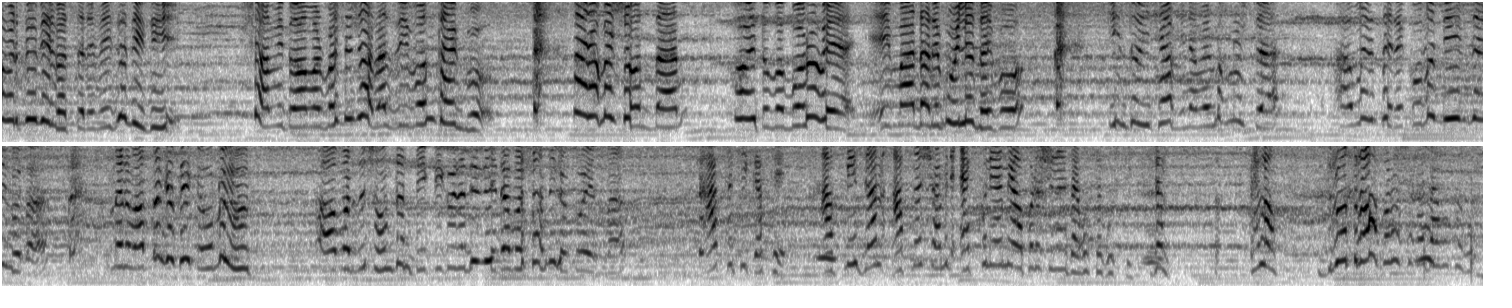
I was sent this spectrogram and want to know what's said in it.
আমার দুধের বাচ্চারে বেঁচে দিছি। স্বামী তো আমার পাশে সারা জীবন থাকব। আর আমার সন্তান হয়তো বা বড় হয়ে এই মা ডারে ভুলে যাইবো। কিন্তু এই স্বামী নামের মানুষটা আমার ছেড়ে কোনো দিন যাইবো না। ম্যাডাম আপনার কাছে একটা অনুরোধ। আমার যে সন্তান বিক্রি করে দিয়েছে এটা আমার স্বামীরও কোয়েন না। আচ্ছা ঠিক আছে। আপনি যান আপনার স্বামীর এক্ষুনি আমি অপারেশনের ব্যবস্থা করছি। যান। হ্যালো দ্রুত অপারেশনের ব্যবস্থা করুন।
